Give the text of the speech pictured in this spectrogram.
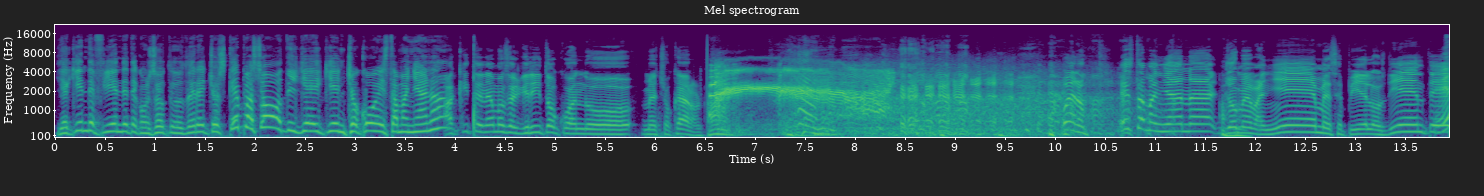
¿Y a quién defiéndete con tus derechos? ¿Qué pasó, DJ? ¿Quién chocó esta mañana? Aquí tenemos el grito cuando me chocaron. bueno, esta mañana yo me bañé, me cepillé los dientes,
